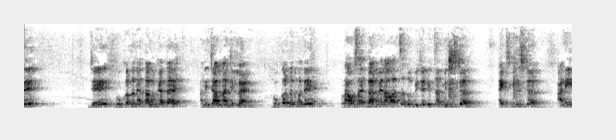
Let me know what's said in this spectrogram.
आपले जे भोकरदन या तालुक्यात आहे आणि जालना जिल्हा आहे. भोकरदनमध्ये रावसाहेब दानवे नावाचा जो बीजेपीचा मिनिस्टर एक्स मिनिस्टर आणि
